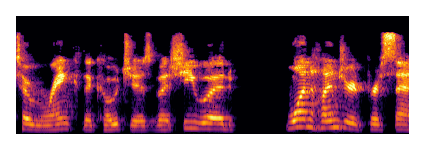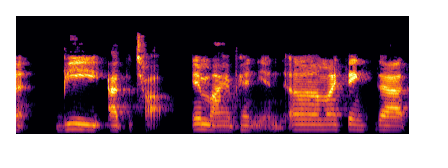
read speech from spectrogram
to rank the coaches, but she would 100% be at the top, in my opinion. Um, I think that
